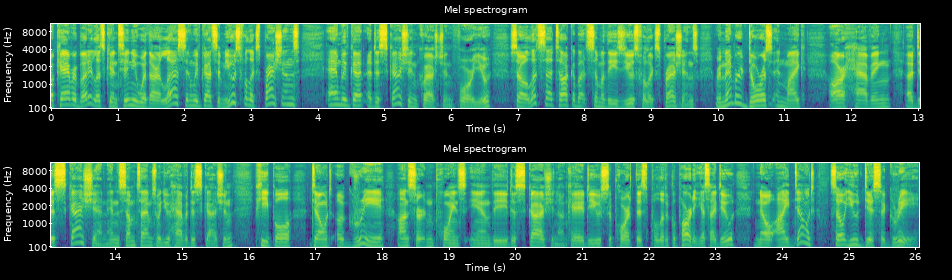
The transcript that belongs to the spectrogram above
Okay, everybody, let's continue with our lesson. We've got some useful expressions and we've got a discussion question for you. So let's uh, talk about some of these useful expressions. Remember, Doris and Mike are having a discussion, and sometimes when you have a discussion, people don't agree on certain points in the discussion. Okay, do you support this political party? Yes, I do. No, I don't. So you disagree.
